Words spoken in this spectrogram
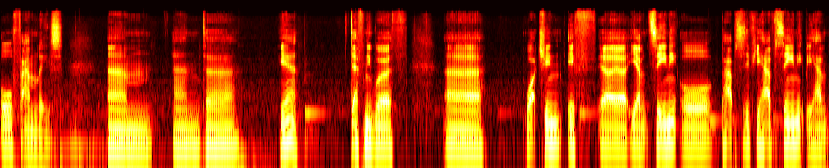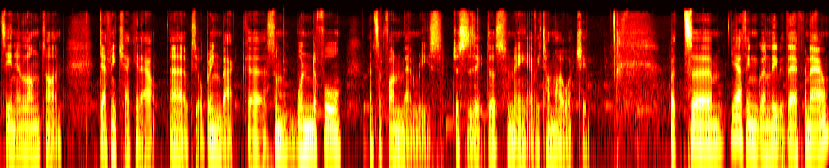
all families. Um, and uh, yeah, definitely worth uh, watching if uh, you haven't seen it, or perhaps if you have seen it but you haven't seen it in a long time. Definitely check it out uh, because it will bring back uh, some wonderful and some fun memories, just as it does for me every time I watch it. But um, yeah, I think I'm going to leave it there for now.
